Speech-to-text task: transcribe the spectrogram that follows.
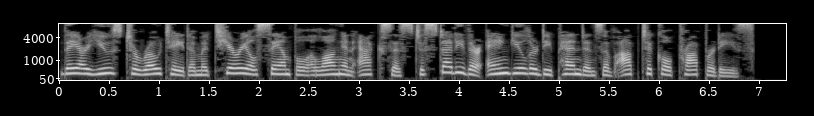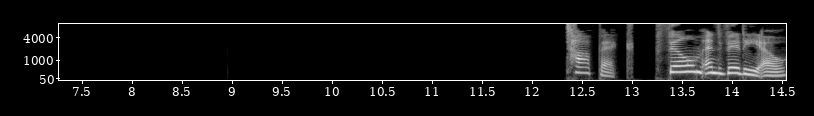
they are used to rotate a material sample along an axis to study their angular dependence of optical properties. Topic: Film and video.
